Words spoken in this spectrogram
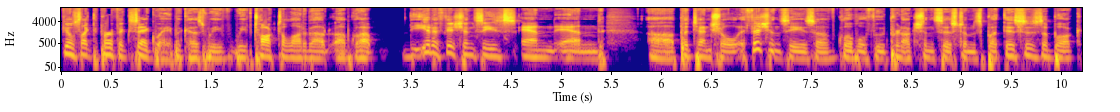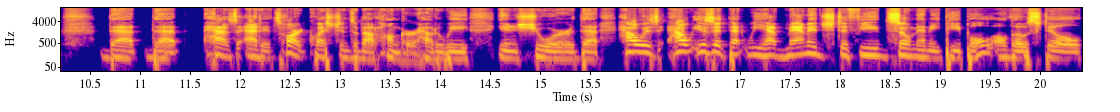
feels like the perfect segue because we've we've talked a lot about uh, the inefficiencies and and uh, potential efficiencies of global food production systems. But this is a book that that has at its heart questions about hunger. How do we ensure that? How is how is it that we have managed to feed so many people, although still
